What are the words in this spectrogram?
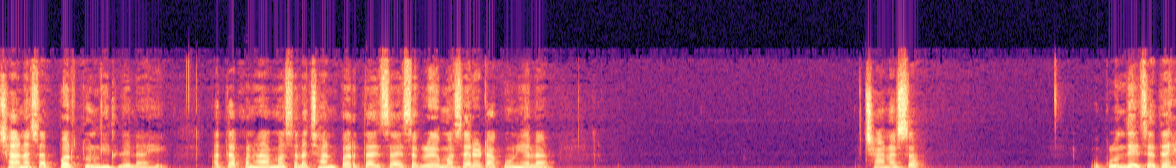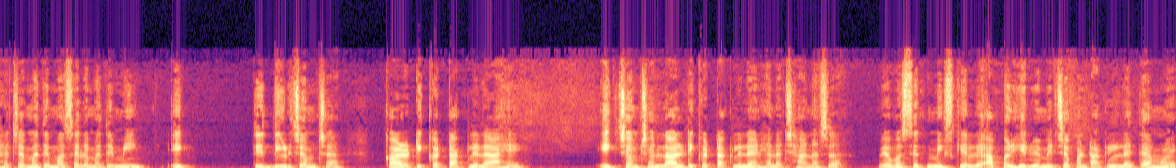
छान असा परतून घेतलेला आहे. आता आपण हा मसाला छान परतायचा आहे. सगळे मसाले टाकून याला छान असं उकळून द्यायचं. आता ह्याच्यामध्ये मसाल्यामध्ये मी एक ते दीड चमचा काळं तिखट टाकलेलं आहे. एक चमचा लाल तिखट टाकलेला आहे आणि ह्याला छान असं व्यवस्थित मिक्स केलेलं आहे. आपण हिरव्या मिरच्या पण टाकलेल्या आहेत त्यामुळे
